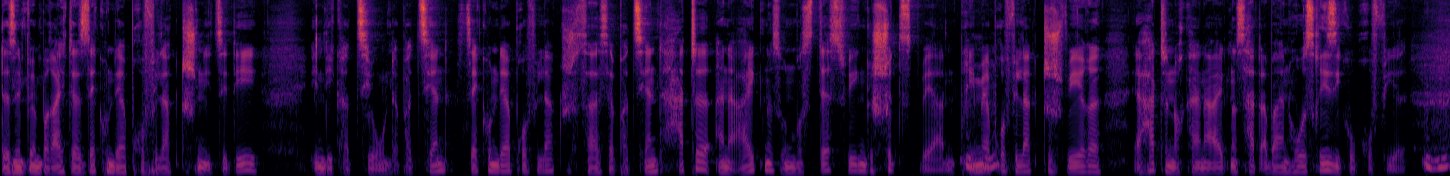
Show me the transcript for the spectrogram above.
da sind wir im Bereich der sekundärprophylaktischen ICD-Indikation. Der Patient sekundärprophylaktisch, das heißt, der Patient hatte ein Ereignis und muss deswegen geschützt werden. Primärprophylaktisch mhm. wäre, er hatte noch kein Ereignis, hat aber ein hohes Risikoprofil. Mhm.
